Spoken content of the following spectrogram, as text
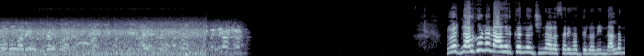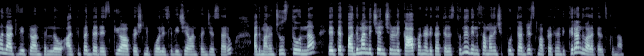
ఈరోజు నల్గొండ నాగర్ కర్నూలు జిల్లాల సరిహద్దులోని నల్లమల అటవీ ప్రాంతంలో అతిపెద్ద రెస్క్యూ ఆపరేషన్ని పోలీసులు విజయవంతం చేశారు. అది మనం చూస్తూ ఉన్నాం. అయితే పది మంది చెంచులని కాపాడినట్టుగా తెలుస్తుంది. దీనికి సంబంధించి పూర్తి అప్డేట్స్ మా ప్రతినిధి కిరణ్ ద్వారా తెలుసుకుందాం.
